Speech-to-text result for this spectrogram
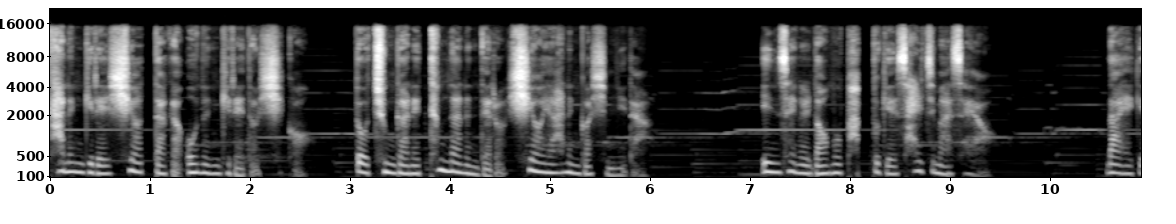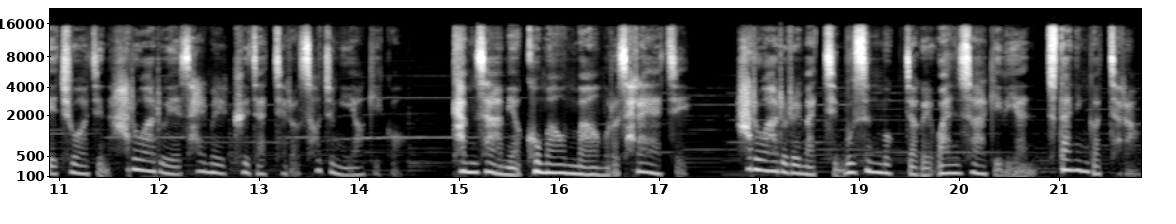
가는 길에 쉬었다가 오는 길에도 쉬고 또 중간에 틈나는 대로 쉬어야 하는 것입니다. 인생을 너무 바쁘게 살지 마세요. 나에게 주어진 하루하루의 삶을 그 자체로 소중히 여기고 감사하며 고마운 마음으로 살아야지 하루하루를 마치 무슨 목적을 완수하기 위한 수단인 것처럼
